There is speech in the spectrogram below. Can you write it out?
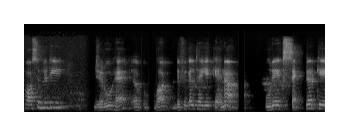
पॉसिबिलिटी ज़रूर है। बहुत डिफ़िकल्ट है ये कहना। पूरे एक सेक्टर के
